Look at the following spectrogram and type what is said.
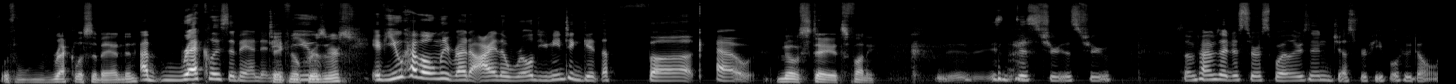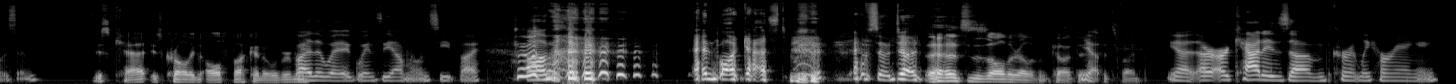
With reckless abandon. a reckless abandon. Take if no you, prisoners. If you have only read Eye of the World, you need to get the fuck out. No, stay. It's funny. That's true. That's true. Sometimes I just throw spoilers in just for people who don't listen. This cat is crawling all fucking over me. By the way, Egwene's the Amyrlin seat by. Um, end podcast. Episode done. this is all the relevant content. Yep. It's fine. Yeah, our, our cat is um currently haranguing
